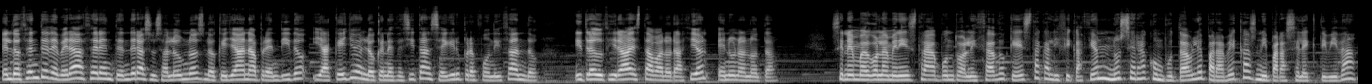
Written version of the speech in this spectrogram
el docente deberá hacer entender a sus alumnos lo que ya han aprendido y aquello en lo que necesitan seguir profundizando, y traducirá esta valoración en una nota. Sin embargo, la ministra ha puntualizado que esta calificación no será computable para becas ni para selectividad,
